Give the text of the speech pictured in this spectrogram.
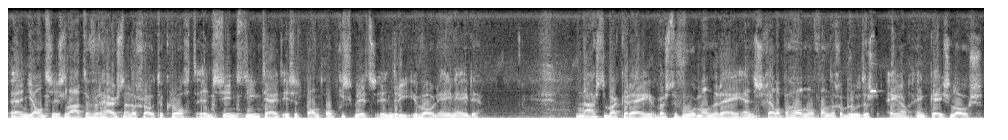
En Jansen is later verhuisd naar de Grote Krocht. En sinds die tijd is het pand opgesplitst in drie wooneenheden. Naast de bakkerij was de voermannerij en schelpenhandel van de gebroeders Engel en Kees Loos.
